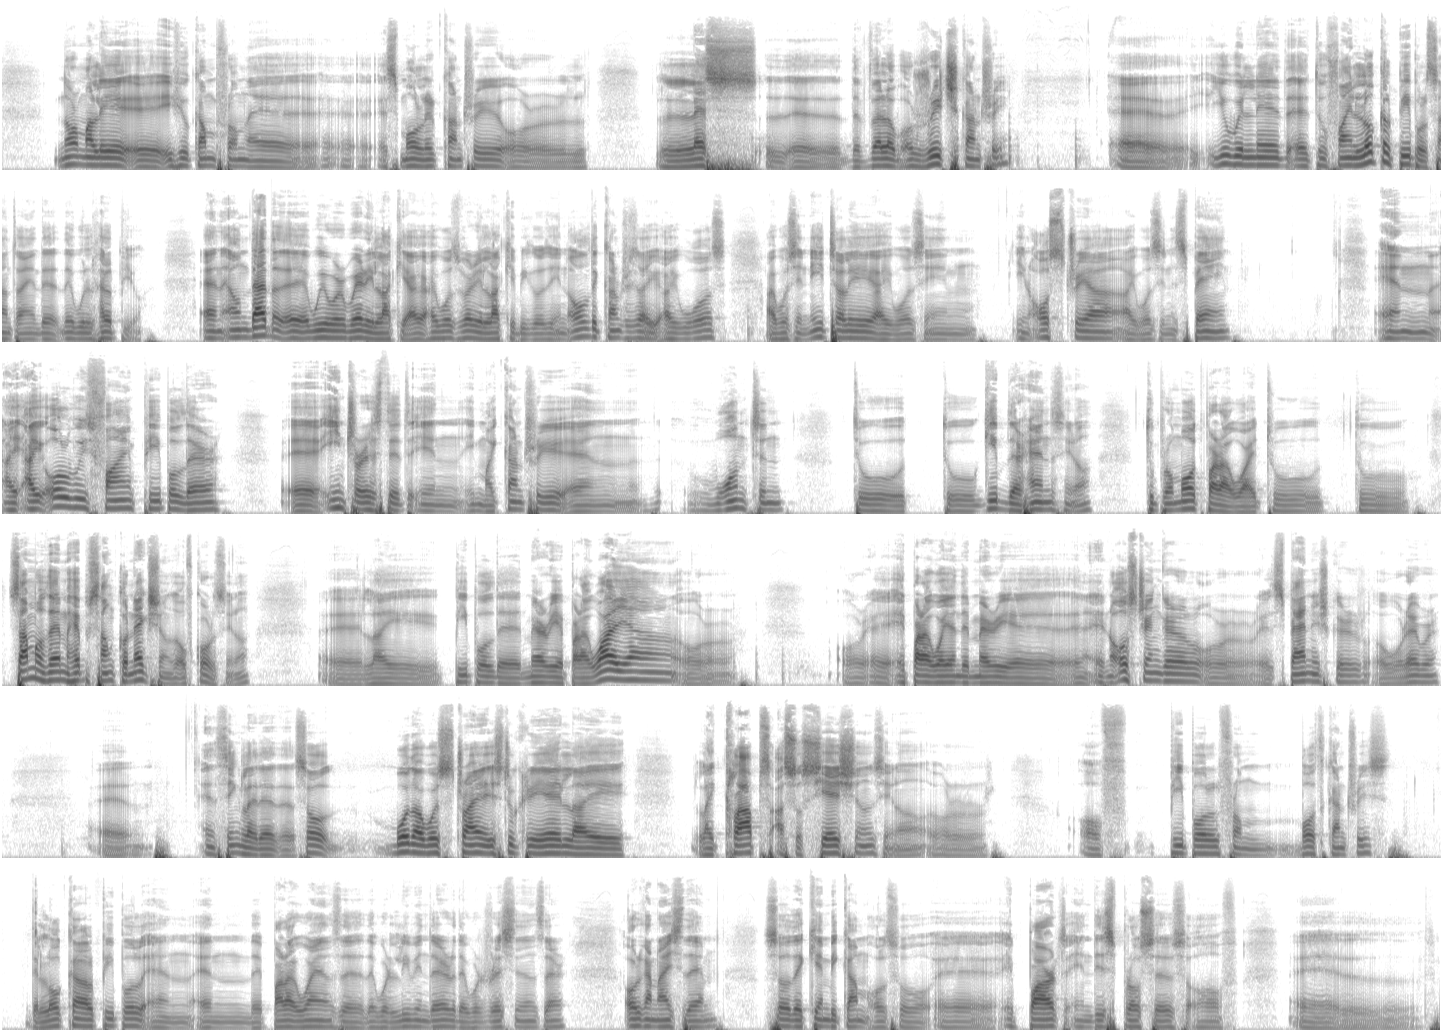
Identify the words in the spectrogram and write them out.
normally uh, if you come from a, a smaller country or less uh, developed or rich country uh, you will need uh, to find local people sometimes that they will help you and on that uh, we were very lucky I, I, was very lucky because in all the countries I, I, was I was in Italy I was in in Austria I was in Spain and I, I always find people there uh, interested in in my country and wanting to to give their hands you know to promote Paraguay. To to some of them have some connections, of course, you know, uh, like people that marry a Paraguayan or or a, a Paraguayan that marry a, an Austrian girl or a Spanish girl or whatever, and, and things like that. So what I was trying is to create like like clubs, associations, you know, or of people from both countries, the local people and and the Paraguayans that, that were living there, they were residents there, organize them so they can become also uh, a part in this process of uh,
